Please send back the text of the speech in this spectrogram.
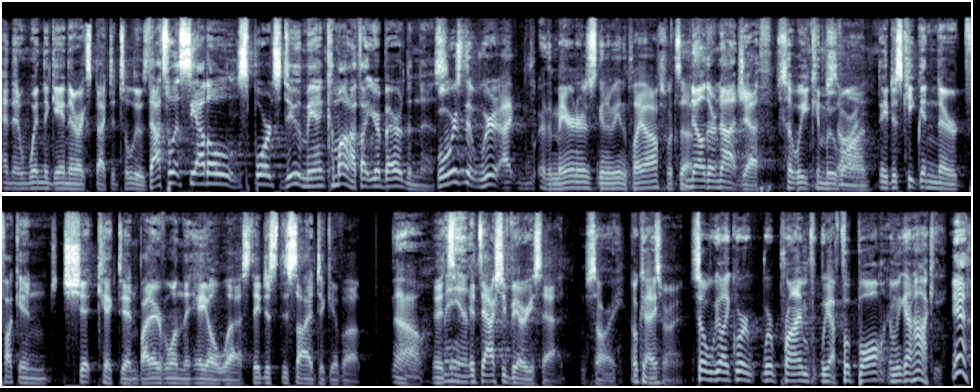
and then win the game they're expected to lose. That's what Seattle sports do, man. Come on. I thought you were better than this. Well, where's the where I, are the Mariners going to be in the playoffs? What's up? No, they're not, Jeff. So we can move Sorry. on. They just keep getting their fucking shit kicked in by everyone in the AL West. They just decide to give up. Oh It's, man, it's actually very sad. I'm sorry. Okay, That's right. So we're like we're we're prime. We got football and we got hockey. Yeah.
